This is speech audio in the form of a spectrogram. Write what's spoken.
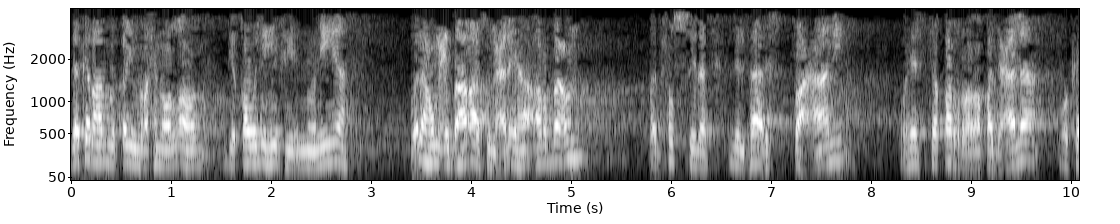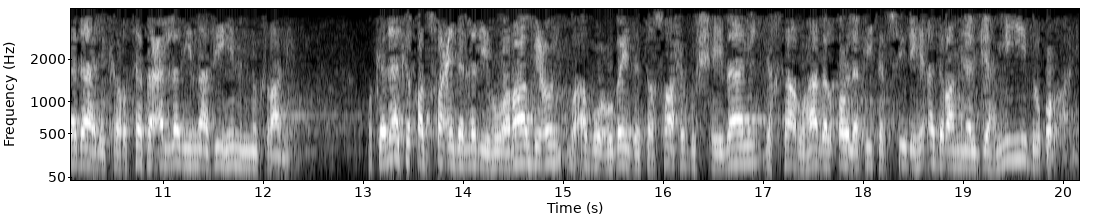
ذكرها ابن القيم رحمه الله بقوله في النونية ولهم عبارات عليها أربع قد حصلت للفارس الطعاني وهي استقر وقد علا وكذلك ارتفع الذي ما فيه من نكران. وكذلك قد صعد الذي هو رابع وأبو عبيدة صاحب الشيباني يختار هذا القول في تفسيره أدرى من الجهمي بالقرآن.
